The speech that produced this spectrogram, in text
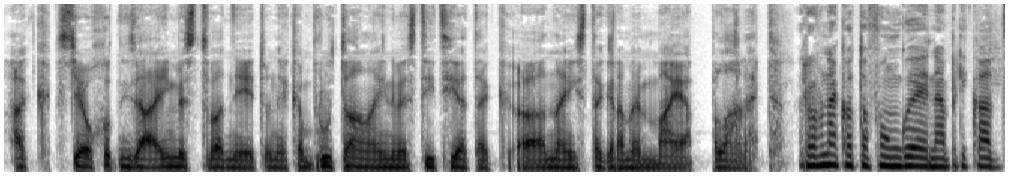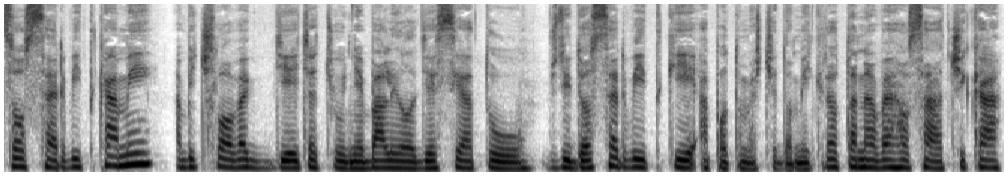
ak ste ochotní zainvestovať, nie je to nejaká brutálna investícia, investícia, tak na Instagrame Maja Planet. Rovnako to funguje napríklad so servitkami, aby človek dieťaťu nebalil desiatu vždy do servítky a potom ešte do mikrotanového sáčika.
